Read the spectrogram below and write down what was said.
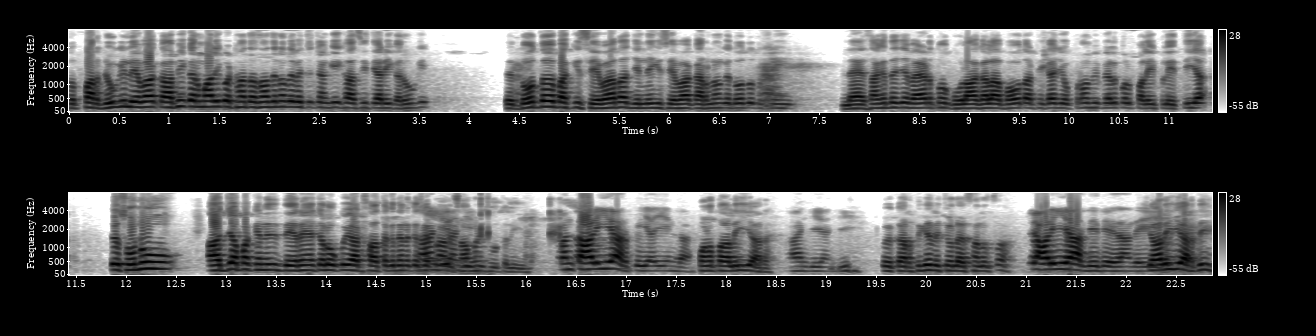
ਸੋ ਭਰ ਜੂਗੀ ਲੇਵਾ ਕਾਫੀ ਕਰਮ ਵਾਲੀ ਕੋਠਾਂ ਦਸਾਂ ਦਿਨਾਂ ਦੇ ਵਿੱਚ ਚੰਗੀ ਖਾਸੀ ਤਿਆਰੀ ਕਰੂਗੀ। ਤੇ ਦੁੱਧ ਬਾਕੀ ਸੇਵਾ ਦਾ ਜਿੰਨੀ ਕੀ ਸੇਵਾ ਕਰ ਲਓਗੇ ਦੁੱਧ ਤੁਸੀਂ ਲੈ ਸਕਦੇ ਜੇ ਵੈੜ ਤੋਂ ਗੋਲਾ ਗਾਲਾ ਬਹੁਤ ਆ ਠੀਕ ਆ ਜੀ ਉੱਪਰੋਂ ਵੀ ਬਿਲਕੁਲ ਪਲੀ ਪਲੀਤੀ ਆ। ਤੇ ਤੁਹਾਨੂੰ ਅੱਜ ਆਪਾਂ ਕਿੰਨੇ ਦੀ ਦੇ ਰਹੇ ਆ? ਚਲੋ ਕੋਈ 8-7 ਦਿਨ ਕਿਸੇ ਭਰਾ। ਸਾਹਮਣੇ ਸੂਤ ਨਹੀਂ ਹੈ 45000 ਰੁਪਇਆ ਜੀ ਇਹਦਾ। 45000 ਹਾਂਜੀ ਹਾਂਜੀ। ਕੋਈ ਕਰ ਦਈਏ ਵਿੱਚੋਂ ਲੈਸਾਂ ਲੁੱਸਾਂ? 40000 ਦੀ ਦੇ ਦਾਂਦੇ ਜੀ। 40000 ਦੀ?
